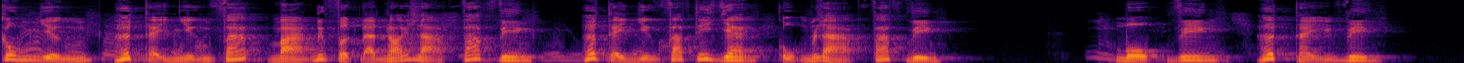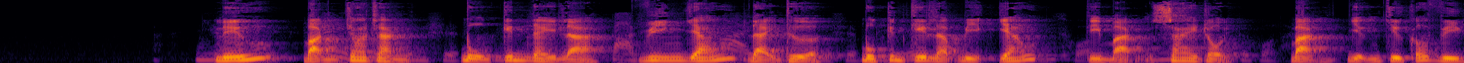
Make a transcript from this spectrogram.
Không những hết thảy những Pháp mà Đức Phật đã nói là Pháp viên, hết thảy những Pháp thế gian cũng là Pháp viên. Một viên, hết thảy viên. Nếu bạn cho rằng bộ kinh này là viên giáo đại thừa, bộ kinh kia là biệt giáo, thì bạn sai rồi. Bạn vẫn chưa có viên.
